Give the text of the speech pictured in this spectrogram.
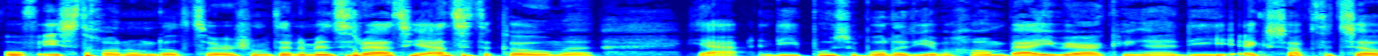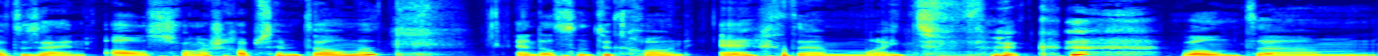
of is het gewoon omdat er zo meteen een menstruatie aan zit te komen? Ja, die poezenbollen die hebben gewoon bijwerkingen die exact hetzelfde zijn als zwangerschapssymptomen. En dat is natuurlijk gewoon echt een mindfuck. Want um,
